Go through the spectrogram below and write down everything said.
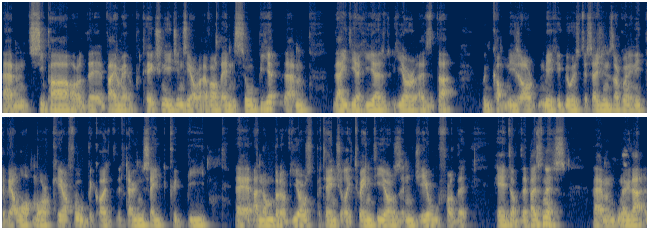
um, SEPA or the Environmental Protection Agency or whatever, then so be it. Um, the idea here, here is that when companies are making those decisions, they're going to need to be a lot more careful because the downside could be uh, a number of years, potentially 20 years in jail for the head of the business. Um, now, that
